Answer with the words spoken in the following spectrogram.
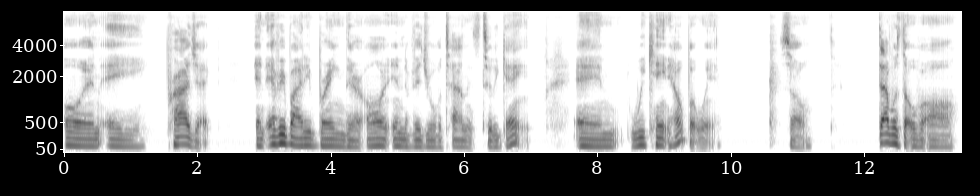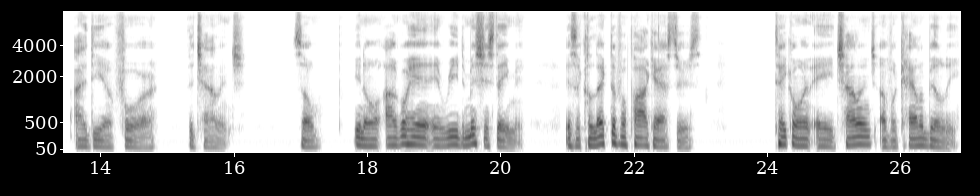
on a project?" and everybody bring their own individual talents to the game and we can't help but win so that was the overall idea for the challenge so you know i'll go ahead and read the mission statement it's a collective of podcasters take on a challenge of accountability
